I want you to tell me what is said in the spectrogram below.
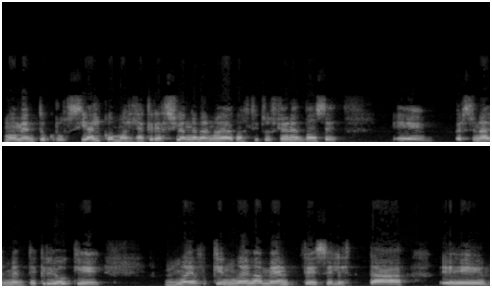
momento crucial como es la creación de una nueva constitución. Entonces, eh, Personalmente creo que, que nuevamente se le está eh,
